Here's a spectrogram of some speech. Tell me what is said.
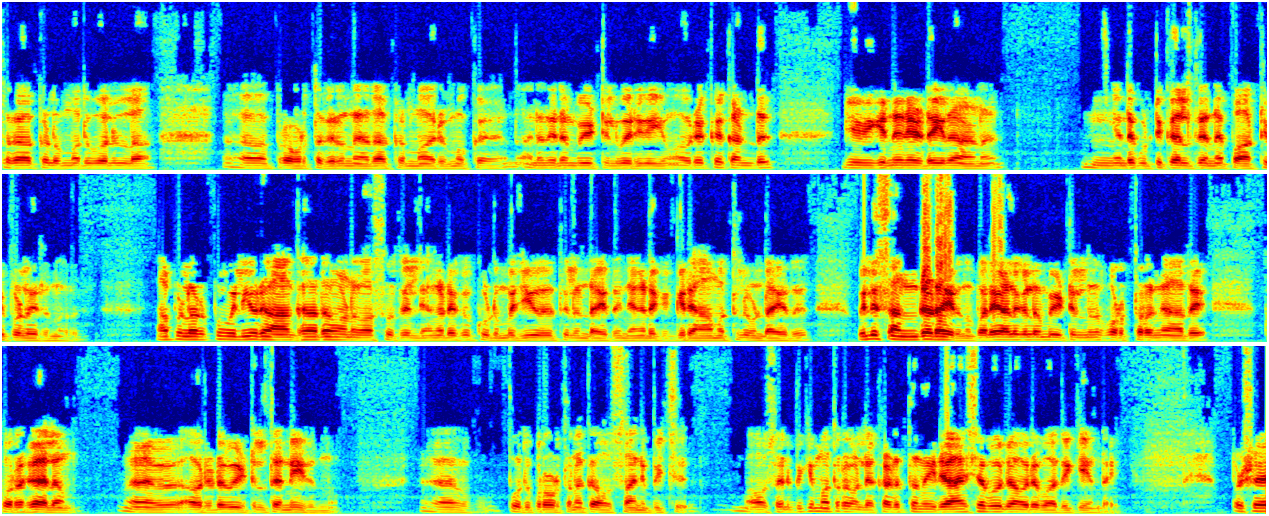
സഖാക്കളും അതുപോലുള്ള പ്രവർത്തകരും നേതാക്കന്മാരും ഒക്കെ അനുദിനം വീട്ടിൽ വരികയും അവരൊക്കെ കണ്ട് ജീവിക്കുന്നതിനിടയിലാണ് എന്റെ കുട്ടിക്കാലത്ത് തന്നെ പാർട്ടി പിളരുന്നത് ആ പിളർപ്പ് വലിയൊരു ആഘാതമാണ് വാസ്തവത്തിൽ ഞങ്ങളുടെയൊക്കെ കുടുംബജീവിതത്തിൽ ഉണ്ടായത് ഞങ്ങളുടെയൊക്കെ ഗ്രാമത്തിലുണ്ടായത്. വലിയ സങ്കടമായിരുന്നു പല ആളുകളും വീട്ടിൽ നിന്ന് പുറത്തിറങ്ങാതെ കുറേ കാലം അവരുടെ വീട്ടിൽ തന്നെ ഇരുന്നു. പൊതുപ്രവർത്തനമൊക്കെ അവസാനിപ്പിച്ച് അവസാനിപ്പിക്കുക മാത്രമല്ല കടുത്ത നിരാശ പോലും അവരെ ബാധിക്കുകയുണ്ടായി. പക്ഷേ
